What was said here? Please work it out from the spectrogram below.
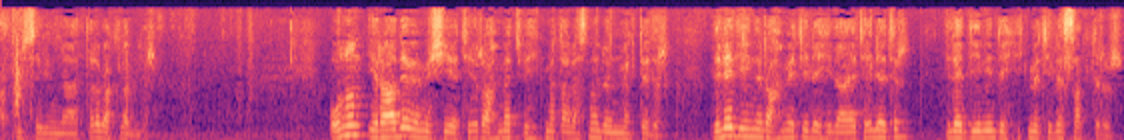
68. ayetlere bakılabilir. Onun irade ve meşiyeti rahmet ve hikmet arasında dönmektedir. Dilediğini rahmetiyle hidayete iletir, dilediğini de hikmetiyle saptırır.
